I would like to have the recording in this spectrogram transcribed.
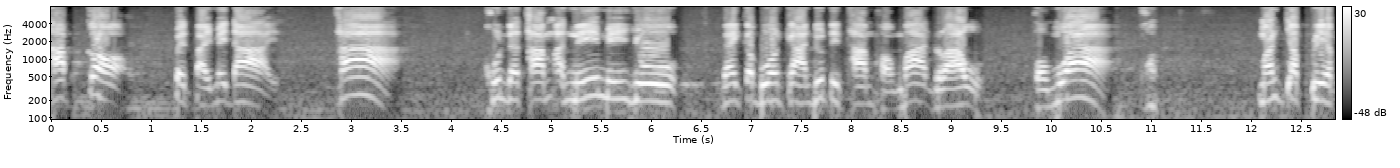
คับก็เป็นไปไม่ได้ ถ้าคุณธรรมอันนี้มีอยู่ในกระบวนการยุติธรรมของบ้านเรา ผมว่ามันจะเปรียบ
